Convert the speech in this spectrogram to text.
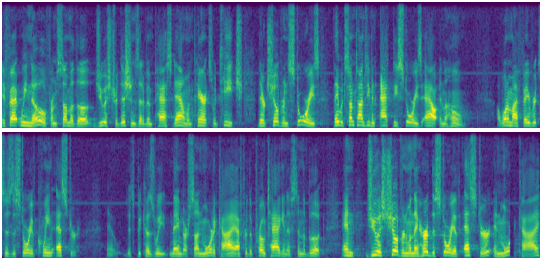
In fact, we know from some of the Jewish traditions that have been passed down when parents would teach their children stories, they would sometimes even act these stories out in the home. Uh, one of my favorites is the story of Queen Esther. It's because we named our son Mordecai after the protagonist in the book. And Jewish children, when they heard the story of Esther and Mordecai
